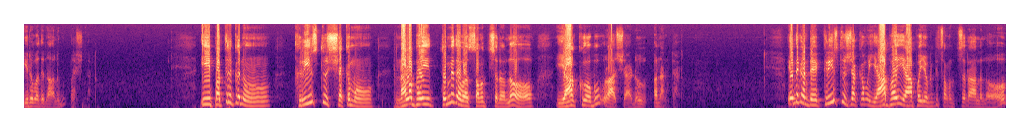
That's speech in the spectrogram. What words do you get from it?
ఇరవై నాలుగు ప్రశ్నలు. ఈ పత్రికను క్రీస్తు శకము నలభై తొమ్మిదవ సంవత్సరంలో యాకోబు వ్రాశాడు అని అంటారు. ఎందుకంటే క్రీస్తు శకము యాభై యాభై ఒకటి సంవత్సరాలలో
